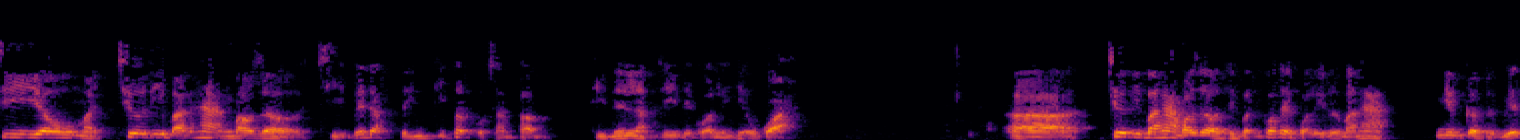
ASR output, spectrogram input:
CEO mà chưa đi bán hàng bao giờ chỉ biết đặc tính kỹ thuật của sản phẩm thì nên làm gì để quản lý hiệu quả? À, chưa đi bán hàng bao giờ thì vẫn có thể quản lý đội bán hàng nhưng cần phải biết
